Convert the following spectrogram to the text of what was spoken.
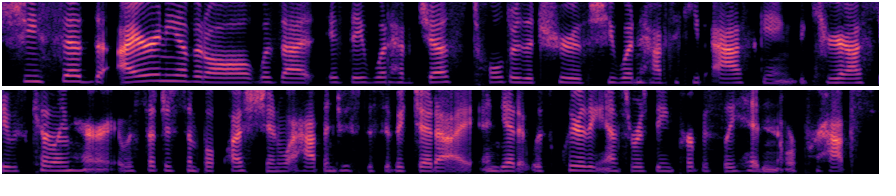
she said the irony of it all was that if they would have just told her the truth, she wouldn't have to keep asking. The curiosity was killing her. It was such a simple question, what happened to a specific Jedi? And yet it was clear the answer was being purposely hidden or perhaps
